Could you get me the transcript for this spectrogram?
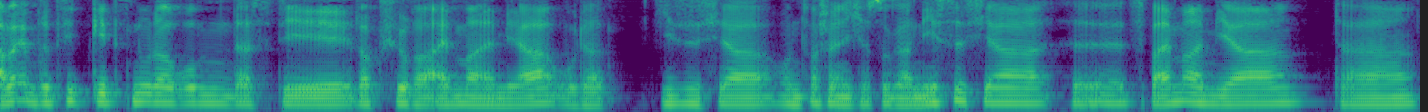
aber im Prinzip geht es nur darum, dass die Lokführer einmal im Jahr oder dieses Jahr und wahrscheinlich auch sogar nächstes Jahr äh, zweimal im Jahr da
